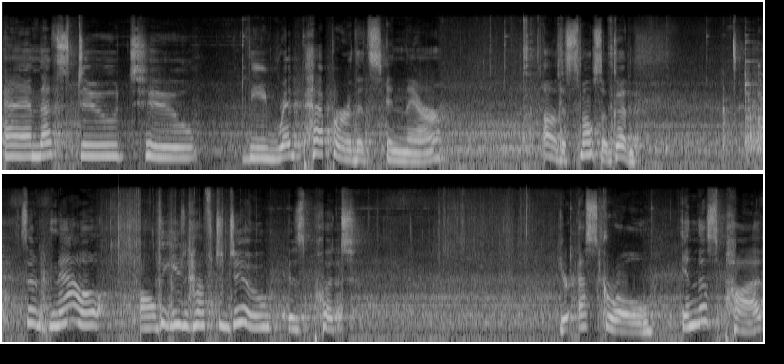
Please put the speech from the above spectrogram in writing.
and that's due to the red pepper that's in there. Oh, this smells so good. So now all that you have to do is put your escarole in this pot.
